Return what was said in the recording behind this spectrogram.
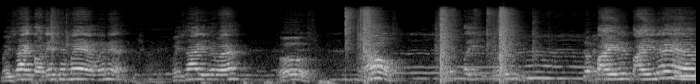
ไม่ใช่ตอนนี้ใช่แม่งไหมเนี่ย ไม่ใช่ไม่ใช่ใช่ไหมเออเอ้าตีมึงจะไปไปแน่นะ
